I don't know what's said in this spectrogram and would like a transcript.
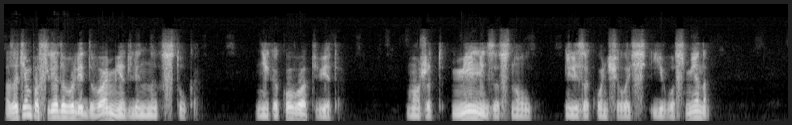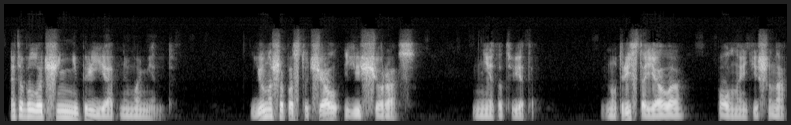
а затем последовали два медленных стука. Никакого ответа. Может, мельник заснул или закончилась его смена? Это был очень неприятный момент. Юноша постучал еще раз. Нет ответа. Внутри стояла полная тишина.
